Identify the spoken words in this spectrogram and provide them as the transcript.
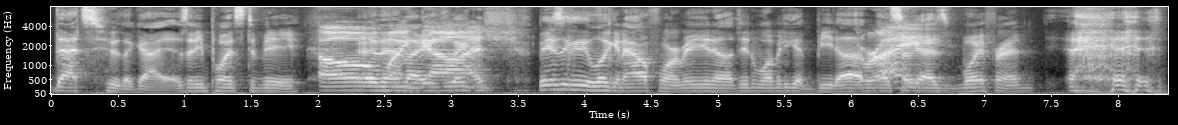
That's who the guy is, and he points to me. Oh and my like, gosh. basically looking out for me, you know, didn't want me to get beat up. That's the Right. guy's boyfriend. and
